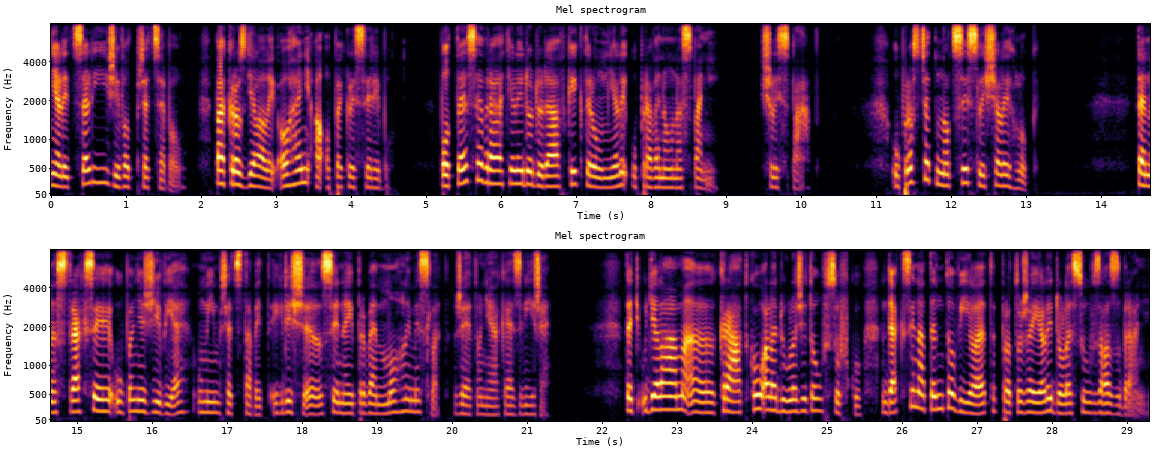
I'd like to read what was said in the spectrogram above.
Měli celý život před sebou. Pak rozdělali oheň a opekli si rybu. Poté se vrátili do dodávky, kterou měli upravenou na spaní. Šli spát. Uprostřed noci slyšeli hluk. Ten strach si úplně živě umím představit, i když eh, si nejprve mohli myslet, že je to nějaké zvíře. Teď udělám eh, krátkou, ale důležitou vsuvku. Dak si na tento výlet, protože jeli do lesů, vzal zbraň.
